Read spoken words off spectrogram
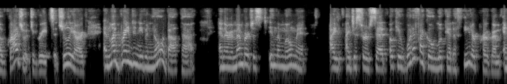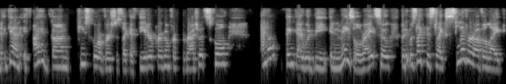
of graduate degrees at Juilliard, and my brain didn't even know about that. And I remember just in the moment I, I just sort of said, okay, what if I go look at a theater program? And again, if I had gone Peace Corps versus like a theater program for graduate school, I don't think I would be in Maisel, right? So, but it was like this like sliver of a like,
